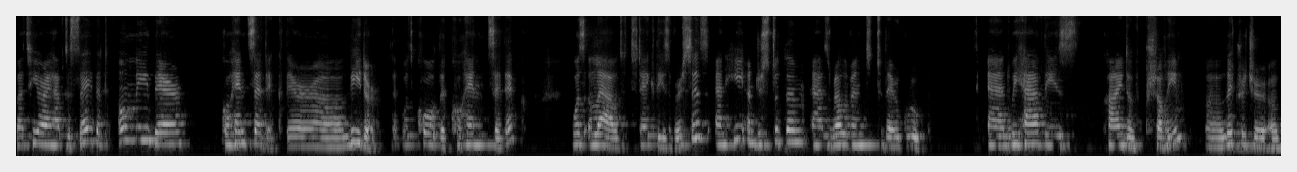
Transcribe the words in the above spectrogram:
But here I have to say that only their Kohen Tzedek, their uh, leader, that was called the Kohen Tzedek, was allowed to take these verses and he understood them as relevant to their group. And we have these kind of psharim, uh, literature of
